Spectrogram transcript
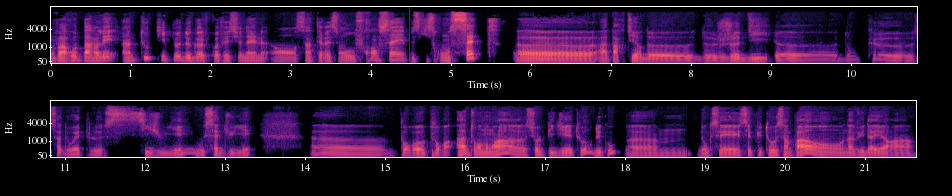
On va reparler un tout petit peu de golf professionnel en s'intéressant aux Français, puisqu'ils seront sept euh, à partir de, jeudi. euh, donc, euh, ça doit être le 6 juillet ou 7 juillet. pour, un tournoi sur le PGA Tour, du coup. Donc, c'est plutôt sympa. On a vu d'ailleurs un,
